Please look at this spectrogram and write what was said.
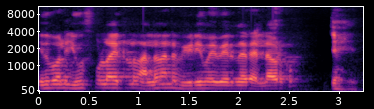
ഇതുപോലെ യൂസ്ഫുൾ ആയിട്ടുള്ള നല്ല നല്ല വീഡിയോയുമായി വരുന്നവരെല്ലാവർക്കും ജയ് ഹിന്ദ്.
